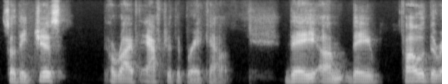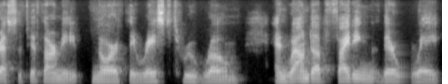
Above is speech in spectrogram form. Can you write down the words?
So they just arrived after the breakout. They um, they followed the rest of the Fifth Army north. They raced through Rome and wound up fighting their way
